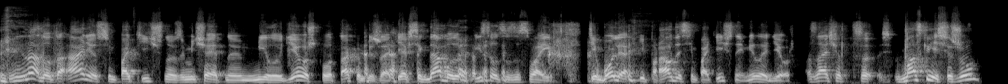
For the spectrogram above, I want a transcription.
Не надо вот Аню, симпатичную, замечательную, милую девушку, вот так обижать. Я всегда буду вписываться за своих. Тем более, и правда симпатичная, милая девушка. Значит, в Москве сижу,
